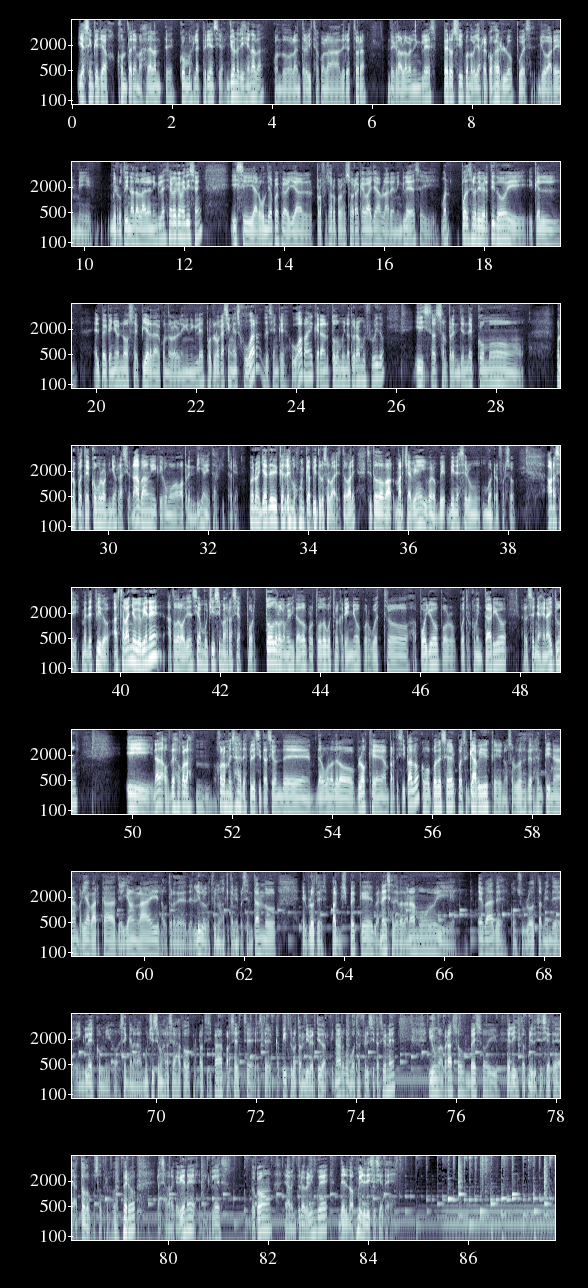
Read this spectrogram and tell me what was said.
Y así que ya os contaré más adelante cómo es la experiencia. Yo no dije nada cuando la entrevista con la directora de que la hablaba en inglés, pero sí cuando vaya a recogerlo, pues yo haré mi, mi rutina de hablar en inglés y a ver qué me dicen y si algún día pues vería al profesor o profesora que vaya a hablar en inglés y bueno, puede ser divertido y, que el, el, pequeño no se pierda cuando lo hablen en inglés, porque lo que hacen es jugar, decían que jugaban y que era todo muy natural, muy fluido y se sorprendían de cómo bueno, pues de cómo los niños reaccionaban y que cómo aprendían estas historias. Bueno, ya dedicaremos un capítulo solo a esto, ¿vale? Si todo marcha bien y bueno, viene a ser un buen refuerzo. Ahora sí, me despido. Hasta el año que viene, a toda la audiencia, muchísimas gracias por todo lo que me habéis dado, por todo vuestro cariño, por vuestro apoyo, por vuestros comentarios, reseñas en iTunes. Y nada, os dejo con, las, con los mensajes de felicitación de, algunos de los blogs que han participado, como puede ser pues Gaby, que nos saluda desde Argentina, María Barca, de Young Light, la autora del libro que estuvimos aquí también presentando, el blog de Spanglish Peque, Vanessa de Badanamo y Eva con su blog también de inglés con mi hijo. Así que nada, muchísimas gracias a todos por participar, por hacer este, este capítulo tan divertido al final con vuestras felicitaciones. Y un abrazo, un beso y feliz 2017 a todos vosotros. Os espero la semana que viene en inglés.com, en Aventura Bilingüe del 2017.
